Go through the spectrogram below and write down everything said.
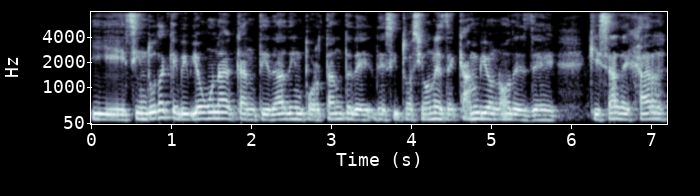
y sin duda que vivió una cantidad importante de, de situaciones de cambio, ¿no? Desde quizá dejar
